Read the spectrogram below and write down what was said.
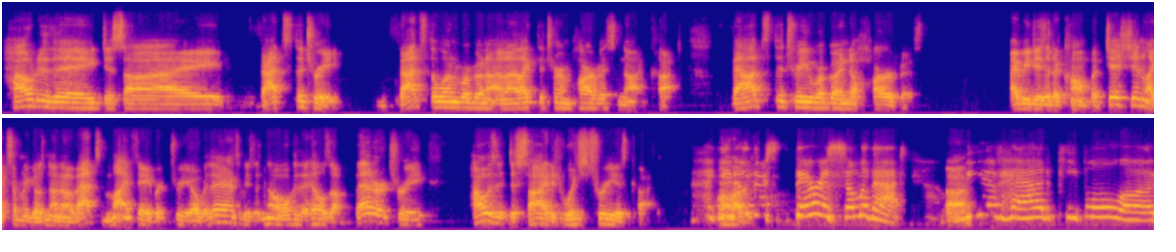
how do they decide that's the tree? That's the one we're going to, and I like the term harvest, not cut. That's the tree we're going to harvest. I mean, is it a competition? Like somebody goes, no, no, that's my favorite tree over there. And somebody says, no, over the hill is a better tree. How is it decided which tree is cut? You know, there's there is some of that. Uh, we have had people, uh,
